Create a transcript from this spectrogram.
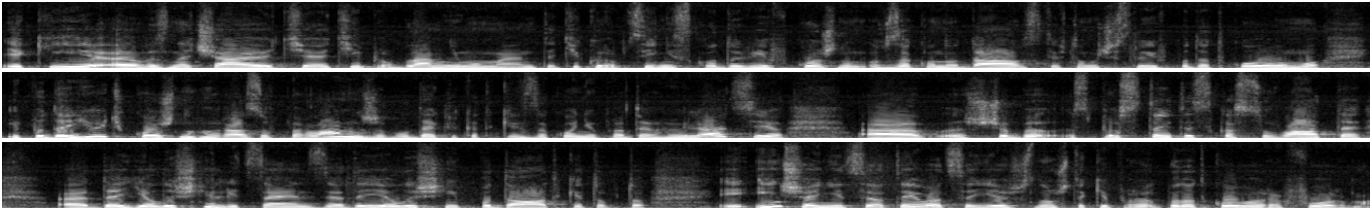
які визначають ті проблемні моменти, ті корупційні складові в кожному в законодавстві, в тому числі і в податковому, і подають кожного разу в парламент. Вже було декілька таких законів про дерегуляцію, щоб спростити, скасувати, де є лишня ліцензія, де є лишні податки. Тобто інша ініціатива це є знову ж таки про- податкова реформа.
